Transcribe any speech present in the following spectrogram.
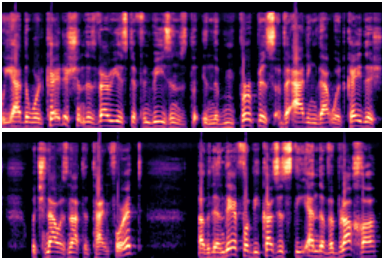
We add the word kodesh, and there's various different reasons in the purpose of adding that word kodesh, which now is not the time for it. Uh, but then, therefore, because it's the end of a bracha,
